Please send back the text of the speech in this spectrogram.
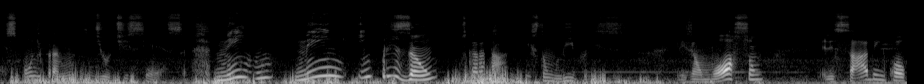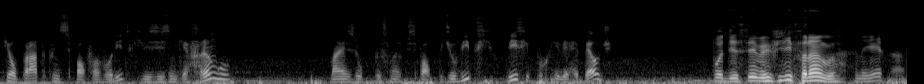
Responde pra mim que idiotice é essa. Nem, em- nem em prisão os caras tá. Eles estão livres. Eles almoçam, eles sabem qual que é o prato principal favorito, que eles dizem que é frango. Mas o personagem principal pediu bife, bife porque ele é rebelde. Podia ser bife de frango, ninguém sabe.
